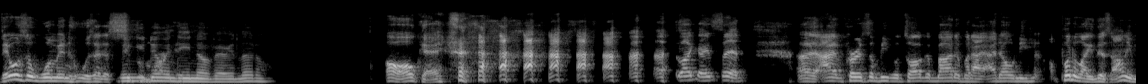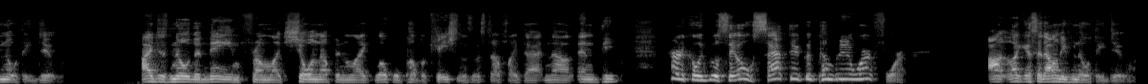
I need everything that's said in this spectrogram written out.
there was a woman who was at a supermarket. You do indeed know very little. Oh, okay. like I said, uh, I've heard some people talk about it, but I, I don't even put it like this. I don't even know what they do. I just know the name from like showing up in like local publications and stuff like that. Now, and people heard a couple people say, "Oh, SAP, they're a good company to work for." I, like I said, I don't even know what they do.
